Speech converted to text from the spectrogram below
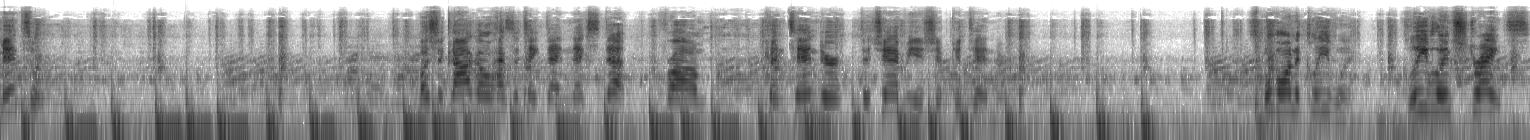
Mental. But Chicago has to take that next step from contender to championship contender. Let's move on to Cleveland. Cleveland strengths.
